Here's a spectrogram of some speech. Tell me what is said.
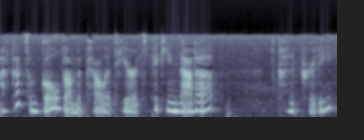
I've got some gold on the palette here. It's picking that up. It's kind of pretty.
